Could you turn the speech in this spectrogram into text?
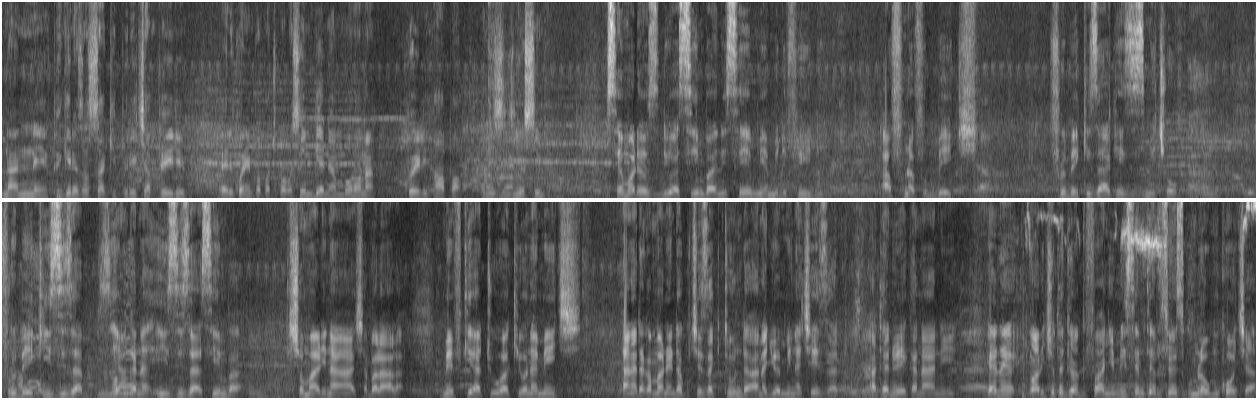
na nne. Pengine sasa kipindi cha pili eh, ilikuwa ni papatu papa, Sehemu gani ambao unaona kweli hapa alizidiwa Simba? Sehemu aliyozidiwa Simba ni sehemu ya midfield, afu na fullback. Fullback zake hizi zimechoka. Fullback hizi za Yanga na hizi za Simba, Shomari na Shabalala, imefikia tu akiona mechi ana hata kama anaenda kucheza Kitunda anajua mimi nacheza tu, ataniweka nani? Yaani walichotakiwa kifanye, mimi sometimes siwezi kumlaumu kocha.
